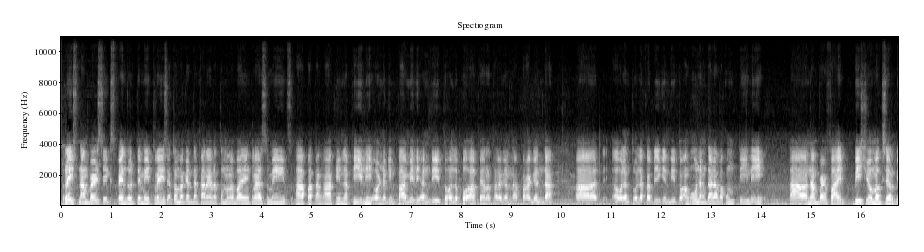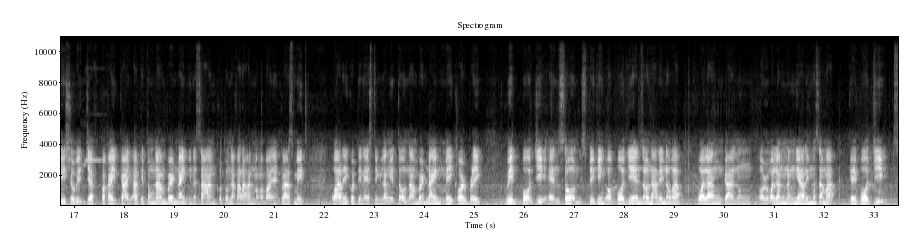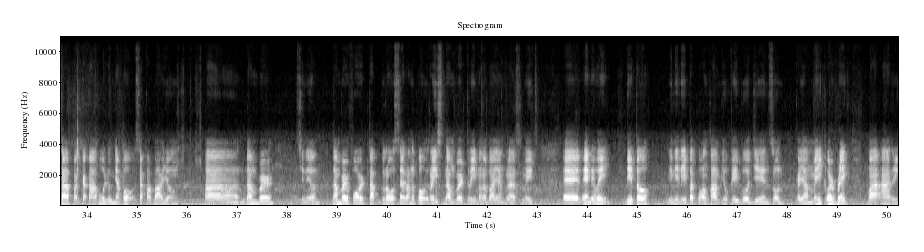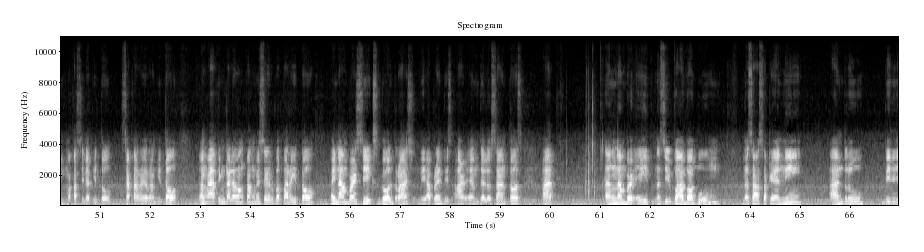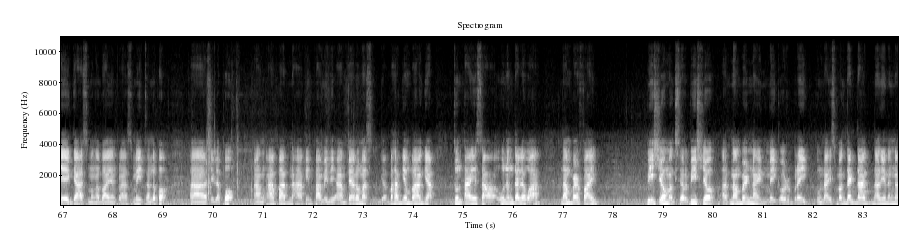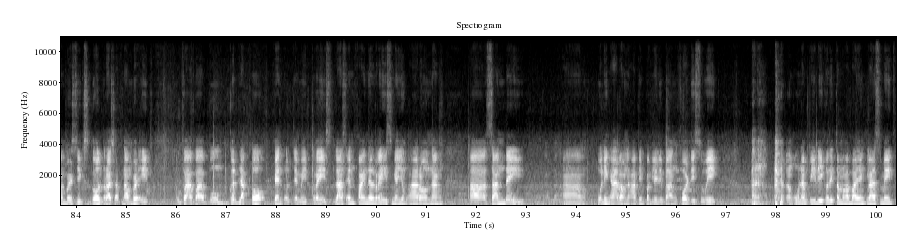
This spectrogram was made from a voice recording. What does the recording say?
Race number 6, penultimate race. Ito magandang karera itong mga bayang classmates. Apat ang akin napili or naging familyan dito. Ano po ah, pero talagang napakaganda. Uh, walang tulak kabigin dito. Ang unang dalawa kong pili, uh, number 5, Bisyo Magserbisyo with Jeff Pakaykay. At itong number 9, inasahan ko to nakaraan mga bayang classmates. Wari ko, tinesting lang ito. Number 9, Make or Break with Boji Henson. Speaking of Boji Henson, harinawa, walang ganong or walang nangyaring masama kay Boji sa pagkakahulog niya po sa kabayong uh, number sino yun? Number 4, top grosser. Ano po? Race number 3, mga bayang classmates. And anyway, dito, inilipat po ang cambio kay Boji Henson. Kaya make or break, maaaring makasilat ito sa karerang ito. Ang ating dalawang pang-reserva pa rito ay number 6, Gold Rush ni Apprentice RM De Los Santos at ang number 8 na si Baba Boom na sasakyan ni Andrew Villegas, mga bayang classmates. Ano po? Ah, sila po ang apat na aking family am. Pero mas bahagyang bahagya, doon tayo sa unang dalawa. Number 5, bisyo magserbisyo. At number 9, make or break. Kung nais magdagdag, nariyan ang number 6, gold rush. At number 8, Vava Boom. Good luck po, penultimate race. Last and final race ngayong araw ng ah, Sunday. Ah, huling araw ng ating paglilibang for this week. ang unang pili ko rito mga bayang classmates,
